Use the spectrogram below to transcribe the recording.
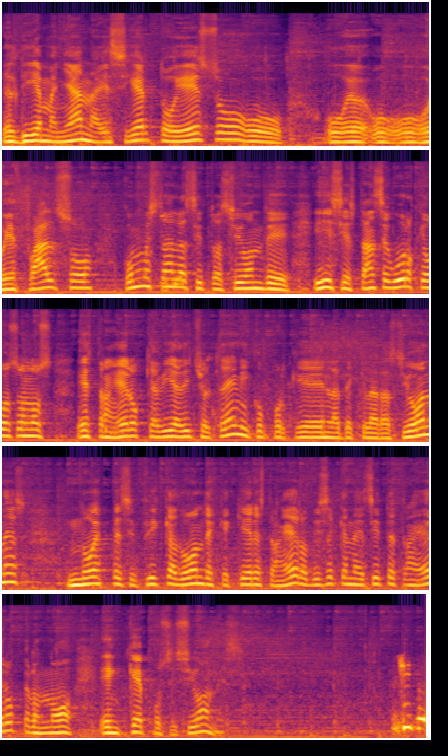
el día de mañana, ¿es cierto eso o, es falso? ¿Cómo está la situación de, y si están seguros que son los extranjeros que había dicho el técnico? Porque en las declaraciones no especifica dónde es que quiere extranjeros. Dice que necesita extranjeros, pero no en qué posiciones. Sí, pero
